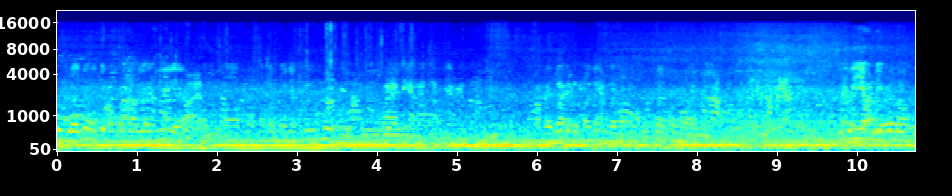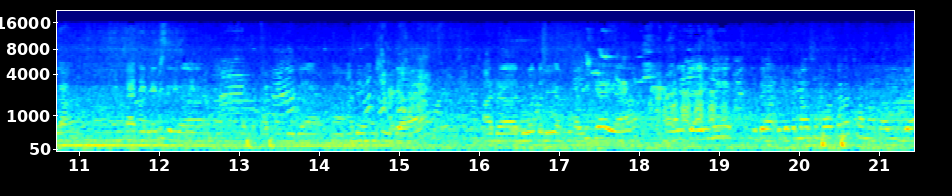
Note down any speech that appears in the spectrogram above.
tujuannya untuk memperkaya diri ya mem- memperbanyak ilmu gitu. semoga ke depannya juga makin sukses semuanya Ini yang di belakang. Juga bertepatan juga uh, ada yang wisuda ada dua tadi yang Pak Wija ya. Pak Wija ini udah udah kenal semua kan sama Pak Wija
